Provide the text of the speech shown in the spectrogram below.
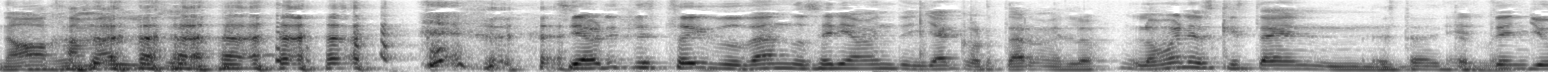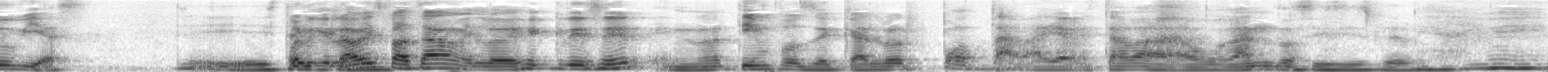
No, jamás lo sé. Si ahorita estoy dudando seriamente en ya cortármelo. Lo bueno es que está en, Está en está en lluvias. Sí, está Porque la vez pasada me lo dejé crecer en tiempos de calor. Puta, vaya, me estaba ahogando. Sí, sí, espero. Ay, güey.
